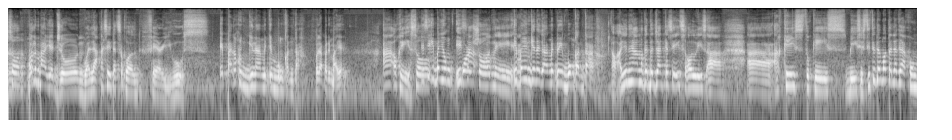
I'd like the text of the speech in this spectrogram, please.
so, Ah, walang bayad yun. wala kasi that's called fair use. Eh, paano kung ginamit yung buong kanta? Wala pa rin bayad? Ah, okay. So, Kasi iba yung it's a- portion, okay. iba yung ginagamit mo yung buong kanta. Oh, ayun nga maganda dyan kasi it's always a, a, a case-to-case basis. Titignan mo talaga kung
